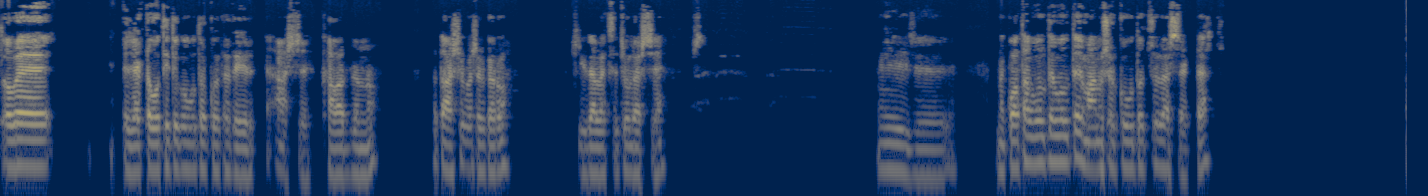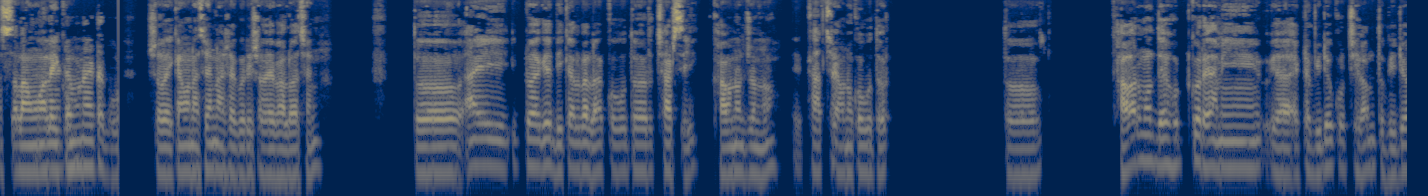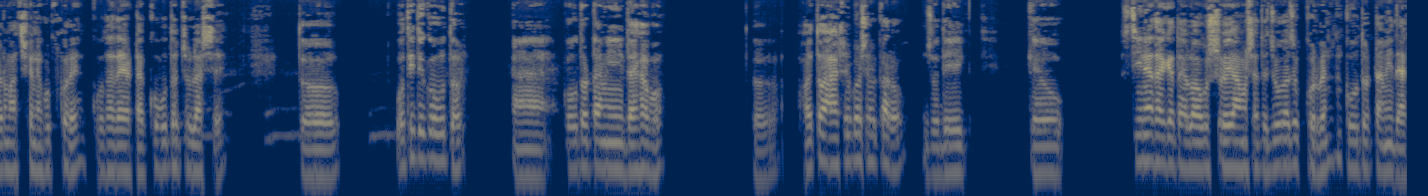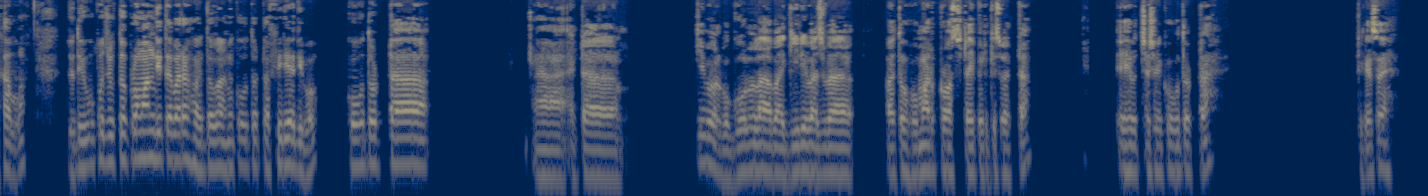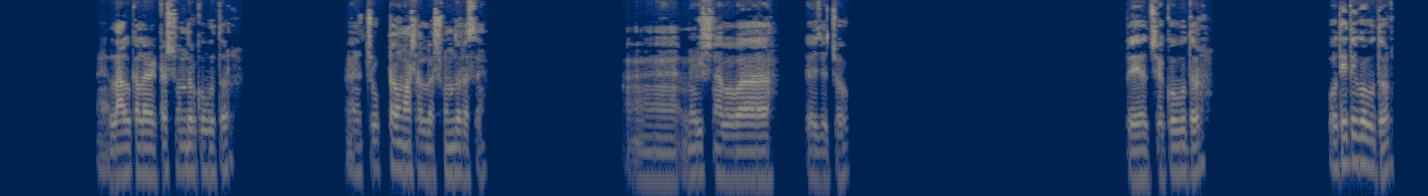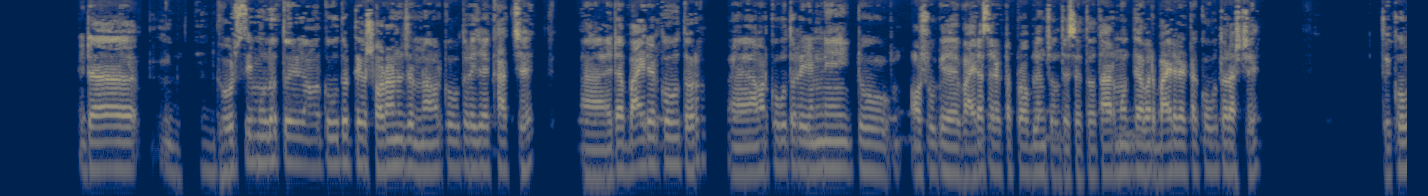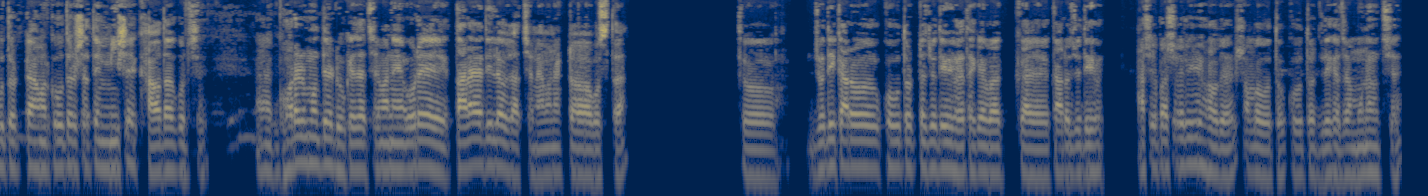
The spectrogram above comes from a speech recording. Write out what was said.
তবে এই যে একটা অতিথি কবুতর কোথা থেকে আসছে খাওয়ার জন্য? তো আশেপাশের কারও। খিদা লাগছে চলে আসছে। এই যে কথা বলতে বলতে মানুষের কবুতর চলে আসছে একটা। আসসালামু আলাইকুম। একটা সবাই কেমন আছেন? আশা করি সবাই ভালো আছেন। তো আমি একটু আগে বিকালবেলা কবুতর ছাড়ছি খাওয়ানোর জন্য। খাচ্ছে এখনও কবুতর। তো খাওয়ার মধ্যে হুট করে আমি আহ, একটা ভিডিও করছিলাম। তো ভিডিওর মাঝখানে হুট করে কোথা থেকে একটা কবুতর চলে আসে তো অতিথি কবুতর আহ কবুতরটা আমি দেখাবো। তো হয়তো আশেপাশের কারও যদি কেউ চিনে থাকে তাহলে অবশ্যই আমার সাথে যোগাযোগ করবেন। কবুতরটা আমি দেখাবো। যদি উপযুক্ত প্রমাণ দিতে পারে হয়তো আমি কবুতরটা ফিরিয়ে দিব। কবুতরটা আহ একটা কি বলব গোল্লা বা গিরিবাজ বা হয়তো হোমার ক্রস টাইপের কিছু একটা। এই হচ্ছে সেই কবুতরটা। ঠিক আছে? লাল কালার একটা সুন্দর কবুতর। চোখটাও মাসাল্লাহ সুন্দর আছে। নড়িস না বাবা, এই যে চোখ। এই হচ্ছে কবুতর। অতিথি কবুতর। এটা ধরছি মূলত আমার কবুতর থেকে সরানোর জন্য। আমার কবুতর এই যে খাচ্ছে এটা বাইরের কবুতর। আমার কবুতরের এমনি একটু অসুখে, ভাইরাসের একটা প্রবলেম চলতেছে। তো তার মধ্যে আবার বাইরের একটা কবুতর আসছে। তো কবুতরটা আমার কবুতরের সাথে মিশে খাওয়া দাওয়া করছে ঘরের মধ্যে ঢুকে যাচ্ছে মানে ওরে তাড়ায় দিলেও যাচ্ছে না এমন একটা অবস্থা। তো যদি কারও কবুতরটা যদি হয়ে থাকে বা কারও যদি আশেপাশেরই হবে সম্ভবত কবুতর দেখে যা মনে হচ্ছে।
